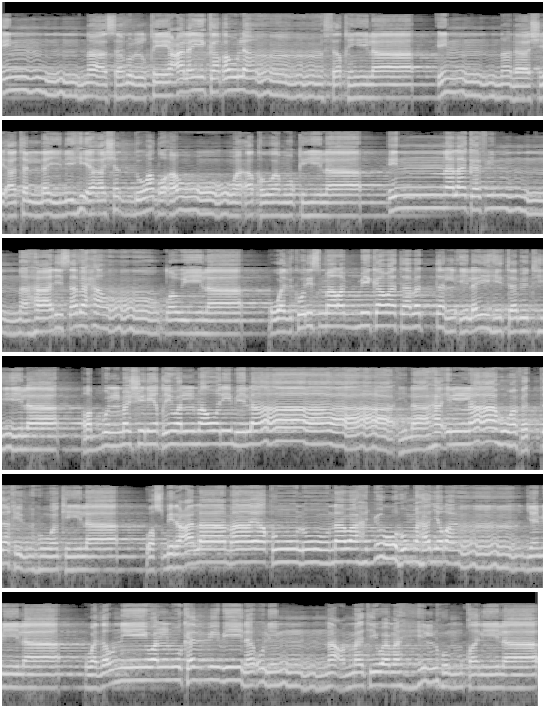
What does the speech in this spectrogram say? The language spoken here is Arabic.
أنا سنلقي عليك قولا ثقيلا ان ناشئه الليل هي اشد وطئا واقوم قيلا ان لك في النهار سبحا طويلا واذكر اسم ربك وتبتل اليه تبتيلا رب المشرق والمغرب لا اله الا هو فاتخذه وكيلا واصبر على ما يقولون واهجرهم هجرا جميلا. وذرني والمكذبين أولي النعمة ومهلهم قليلا.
